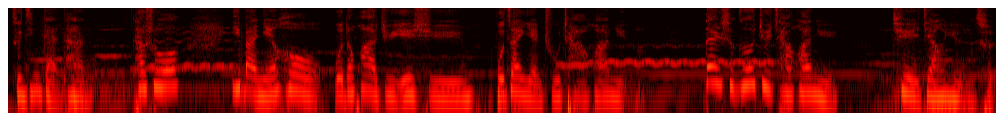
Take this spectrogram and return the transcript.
曾经感叹：“他说，一百年后，我的话剧也许不再演出茶花女了，但是歌剧《茶花女》却将永存。”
